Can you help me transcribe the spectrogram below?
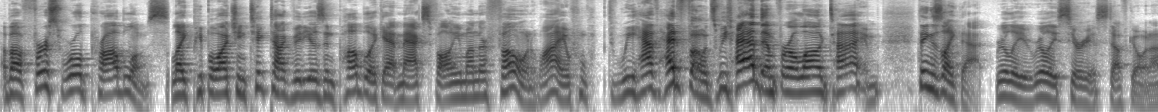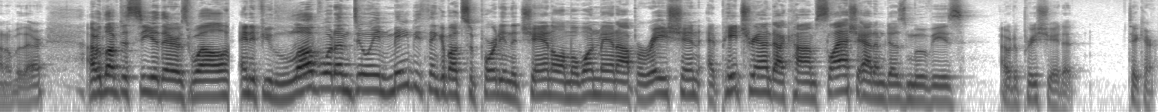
about first world problems, like people watching TikTok videos in public at max volume on their phone. Why? We have headphones. We've had them for a long time. Things like that. Really, really serious stuff going on over there. I would love to see you there as well. And if you love what I'm doing, maybe think about supporting the channel. I'm a one-man operation at patreon.com slash adamdoesmovies. I would appreciate it. Take care.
